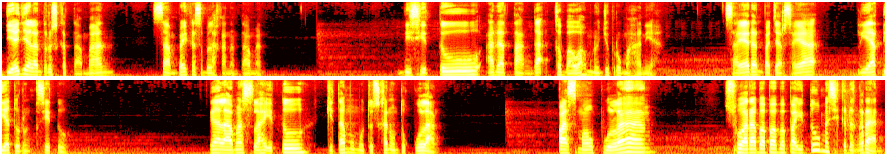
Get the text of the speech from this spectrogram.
Dia jalan terus ke taman sampai ke sebelah kanan taman. Di situ ada tangga ke bawah menuju perumahannya. Saya dan pacar saya lihat dia turun ke situ. Gak lama setelah itu kita memutuskan untuk pulang. Pas mau pulang, suara bapak-bapak itu masih kedengeran.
